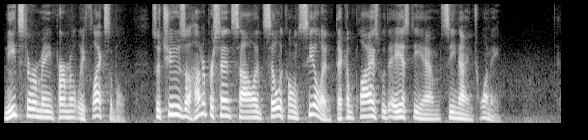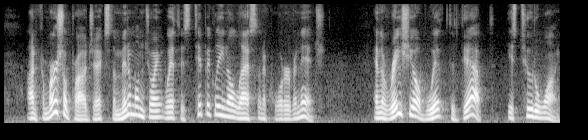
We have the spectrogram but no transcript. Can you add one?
needs to remain permanently flexible, so choose a 100% solid silicone sealant that complies with ASTM C920. On commercial projects, the minimum joint width is typically no less than a quarter of an inch, and the ratio of width to depth is 2 to 1.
